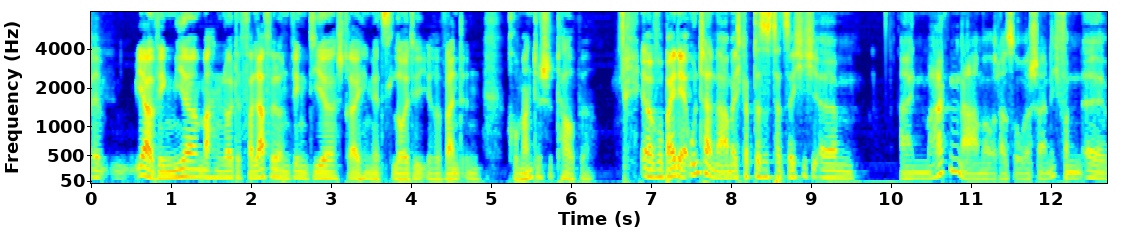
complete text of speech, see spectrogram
Ähm, ja, wegen mir machen Leute Falafel und wegen dir streichen jetzt Leute ihre Wand in romantische Taupe. Ja, wobei der Untername, ich glaube, das ist tatsächlich ähm, ein Markenname oder so wahrscheinlich von äh,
